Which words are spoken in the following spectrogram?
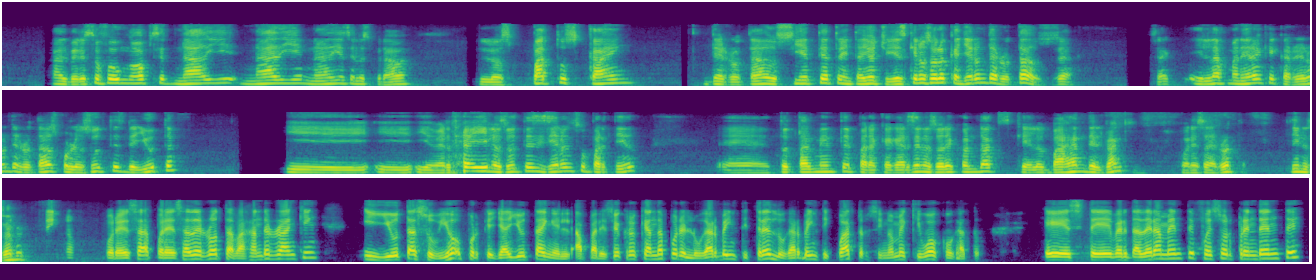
Al ver esto fue un offset, nadie, nadie, nadie se lo esperaba. Los patos caen derrotados 7 a 38. Y es que no solo cayeron derrotados, o sea, es la manera en que cayeron derrotados por los Utes de Utah. Y de verdad, y los Utes hicieron su partido eh, totalmente para cagarse en los Oregon Ducks que los bajan del ranking por esa derrota. ¿Sí, no, por esa, por esa derrota bajan de ranking y Utah subió, porque ya Utah en el, apareció, creo que anda por el lugar 23, lugar 24, si no me equivoco, gato. Este, verdaderamente fue sorprendente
